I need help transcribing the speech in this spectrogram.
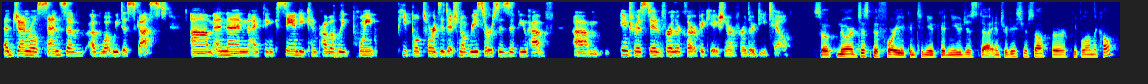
a general sense of, of what we discussed. Um, and then I think Sandy can probably point people towards additional resources if you have um, interest in further clarification or further detail. So Noor, just before you continue, can you just uh, introduce yourself for people on the call?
